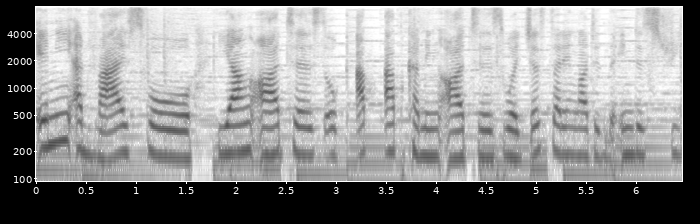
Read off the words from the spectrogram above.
any advice for young artists or up, upcoming artists who are just starting out in the industry?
